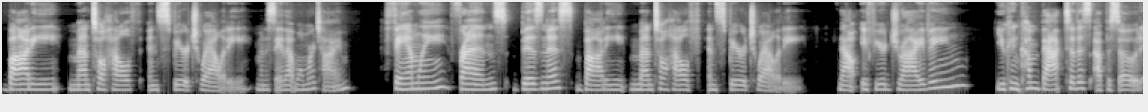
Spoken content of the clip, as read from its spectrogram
body, mental health, and spirituality. I'm going to say that one more time family, friends, business, body, mental health, and spirituality. Now, if you're driving, you can come back to this episode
